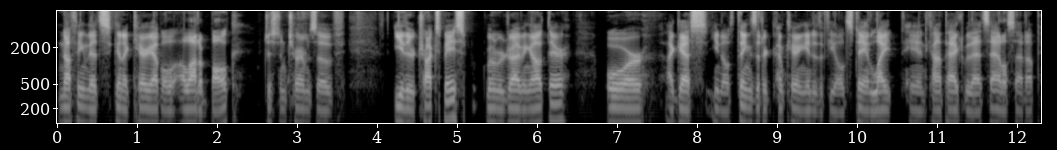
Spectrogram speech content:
nothing that's going to carry up a, a, lot of bulk, just in terms of either truck space when we're driving out there, or I guess you know things that are, I'm carrying into the field, staying light and compact with that saddle setup.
